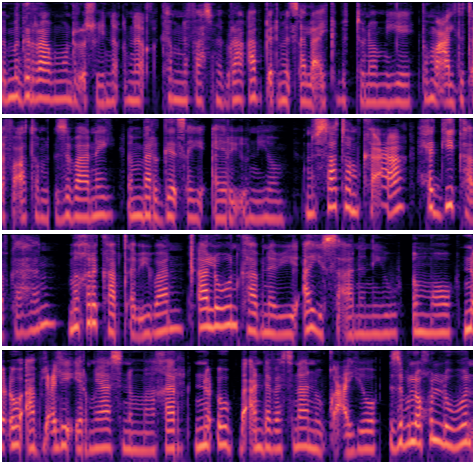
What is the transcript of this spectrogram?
ብምግራም እውን ርእሱ ይንቕንቕ፣ ከም ንፋስ ምብራቕ ኣብ ቅድሚ ጸላኢ ክብትኖም እየ፣ ብመዓልቲ ጥፍኣቶም ዝባነይ እምበር ገጸይ ኣይርእዩን እዮም። ንሳቶም ከዓ ሕጊ ካብ ካህን ምኽሪ ካብ ጠቢባን ቃልውን ካብ ነቢዪ ኣይሰኣንን እዩ እሞ ንዑ ኣብ ልዕሊ ኤርምያስ ንማኸር ንዑ ብኣንደበትና ንውቅዓዮ ዝብሎ ዅሉውን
